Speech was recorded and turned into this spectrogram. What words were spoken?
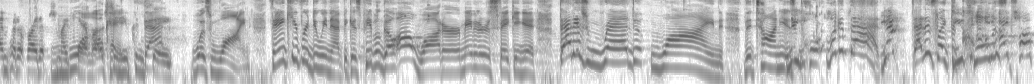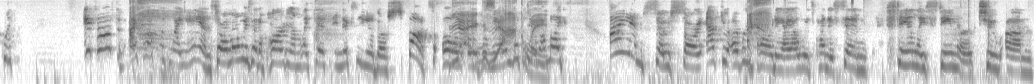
and put it right up to my camera okay. so you can that see. was wine. Thank you for doing that because people go, oh, water. Maybe they're just faking it. That is red wine that Tanya is no, pouring. Look at that. Yeah. That is like the you, coolest. I, I talk with it's awesome. I talk with my hands, so I'm always at a party. I'm like this, and next thing you know, there's spots all yeah, over exactly. me. I'm like, I am so sorry. After every party, I always kind of send Stanley Steamer to um,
